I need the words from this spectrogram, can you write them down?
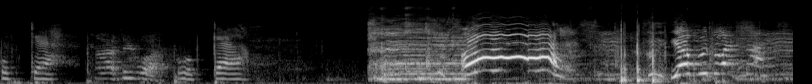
Пупке. А, ти його. Пупке. А! Я буду одна. осінньою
